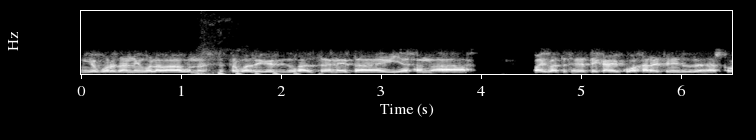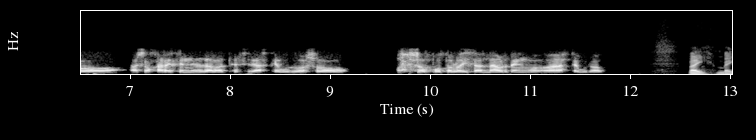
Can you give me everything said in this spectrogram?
Ni oporretan nengoela, ba, bueno, ez tropatik ez ditu galtzen, eta egia esan da, bai, batez ere tekaekoa jarraitzen ditut, ez? Asko, asko jarraitzen ditut, eta batez ere azte buru oso, oso potolo izan da urtengo azte buru hau. Bai, bai,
